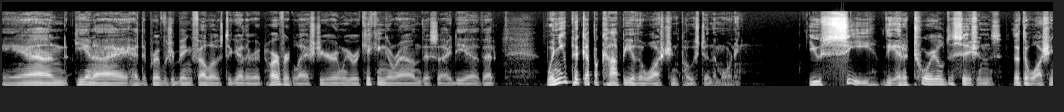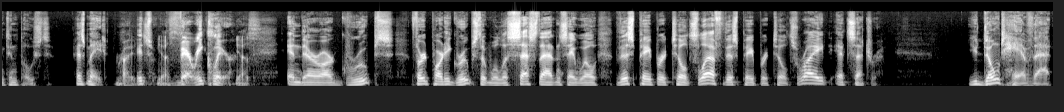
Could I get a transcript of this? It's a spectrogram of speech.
And he and I had the privilege of being fellows together at Harvard last year, and we were kicking around this idea that when you pick up a copy of the Washington Post in the morning, you see the editorial decisions that the Washington Post has made. Right. It's yes. very clear. Yes. And there are groups, third party groups, that will assess that and say, well, this paper tilts left, this paper tilts right, etc. You don't have that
